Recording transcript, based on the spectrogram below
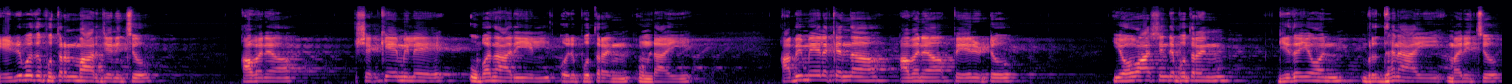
എഴുപത് പുത്രന്മാർ ജനിച്ചു. അവന് ഷെക്കേമിലെ ഉപനാരിയിൽ ഒരു പുത്രൻ ഉണ്ടായി. അഭിമേലക്കെന്ന് അവന് പേരിട്ടു. യോവാഷിന്റെ പുത്രൻ ഗിതയോൻ വൃദ്ധനായി മരിച്ചു.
